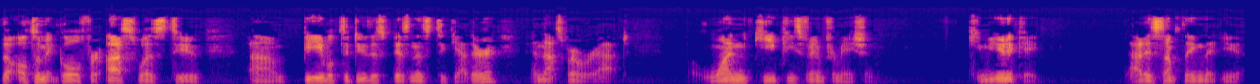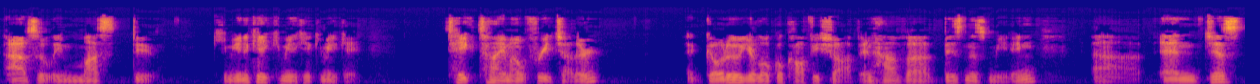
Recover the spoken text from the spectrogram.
the ultimate goal for us was to um, be able to do this business together and that's where we're at one key piece of information. Communicate. That is something that you absolutely must do. Communicate communicate communicate. Take time out for each other. Go to your local coffee shop and have a business meeting uh, and just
